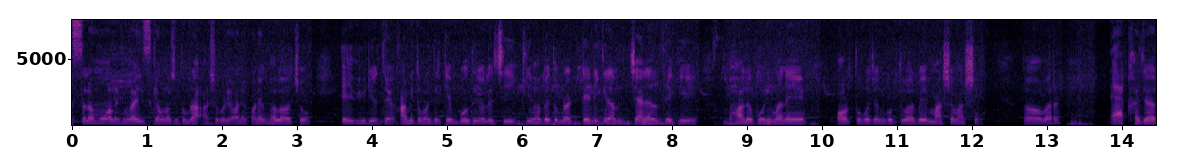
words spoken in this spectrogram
আসসালামু আলাইকুম গাইস, কেমন আছো তোমরা? আশা করি অনেক অনেক ভালো আছো। এই ভিডিওতে আমি তোমাদেরকে বলতে চলেছি কীভাবে তোমরা টেলিগ্রাম চ্যানেল থেকে ভালো পরিমাণে অর্থ উপার্জন করতে পারবে মাসে মাসে। তো আবার এক হাজার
